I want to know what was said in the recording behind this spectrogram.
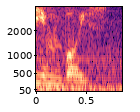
Team Boys.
